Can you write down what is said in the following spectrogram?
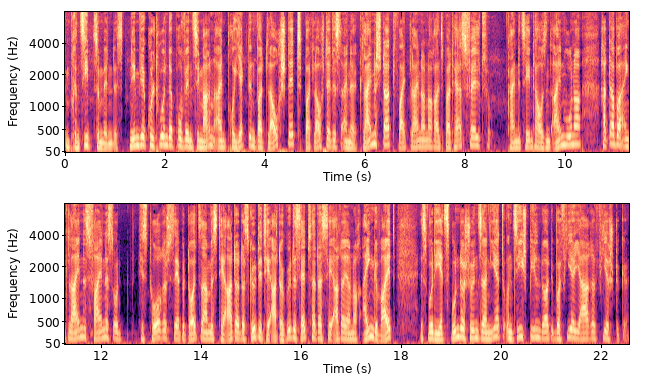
Im Prinzip zumindest. Nehmen wir Kulturen der Provinz. Sie machen ein Projekt in Bad Lauchstädt. Bad Lauchstädt ist eine kleine Stadt, weit kleiner noch als Bad Hersfeld, keine 10.000 Einwohner, hat aber ein kleines, feines und historisch sehr bedeutsames Theater, das Goethe-Theater. Goethe selbst hat das Theater ja noch eingeweiht. Es wurde jetzt wunderschön saniert und Sie spielen dort über vier Jahre vier Stücke.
